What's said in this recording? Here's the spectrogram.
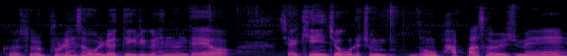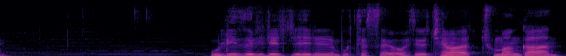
그 솔풀을 해서 올려드리기로 했는데요. 제가 개인적으로 좀 너무 바빠서 요즘에 올리드리지를 못했어요. 그래서 제가 조만간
